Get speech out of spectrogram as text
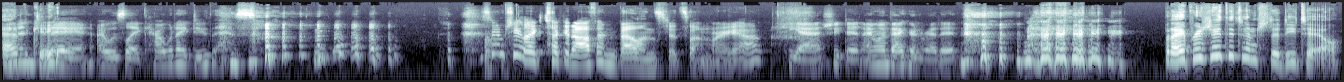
Even Advocate. today, I was like, "How would I do this?" assume she like took it off and balanced it somewhere, yeah. yeah, she did. I went back and read it. But I appreciate the attention to detail.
